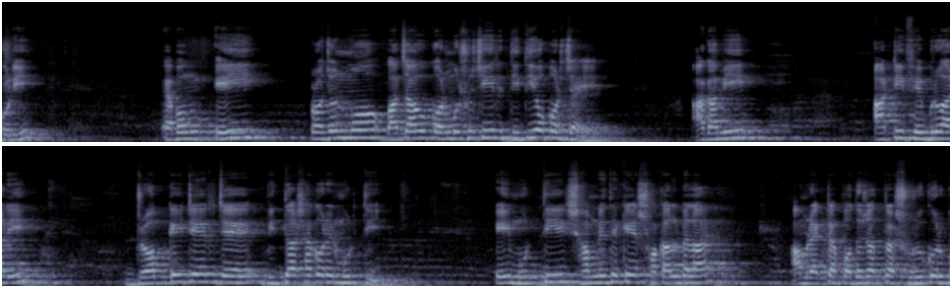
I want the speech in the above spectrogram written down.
করি এবং এই প্রজন্ম বাঁচাও কর্মসূচির দ্বিতীয় পর্যায়ে। আগামী আটই ফেব্রুয়ারি ড্রপ গেটের যে বিদ্যাসাগরের মূর্তি, এই মূর্তির সামনে থেকে সকালবেলায় আমরা একটা পদযাত্রা শুরু করব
